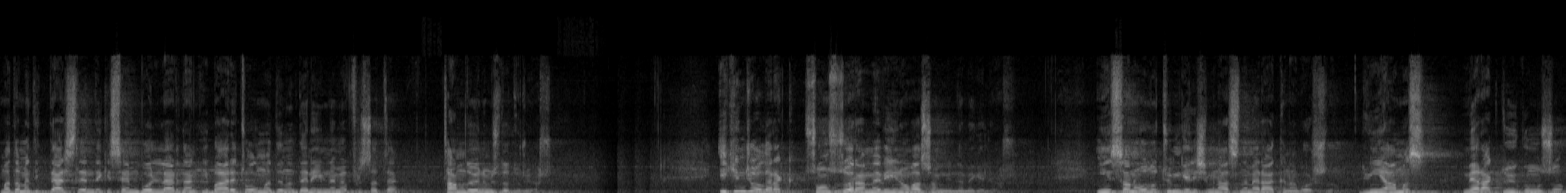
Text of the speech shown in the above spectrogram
matematik derslerindeki sembollerden ibaret olmadığını deneyimleme fırsatı tam da önümüzde duruyor. İkinci olarak sonsuz öğrenme ve inovasyon gündeme geliyor. İnsanoğlu tüm gelişimin aslında merakına borçlu. Dünyamız merak duygumuzu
